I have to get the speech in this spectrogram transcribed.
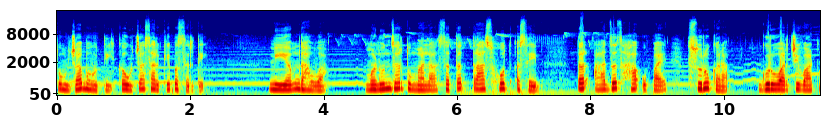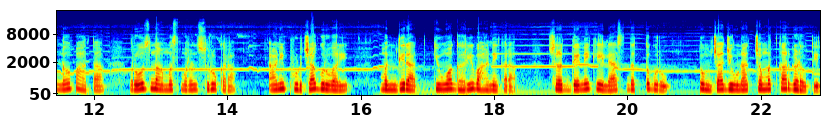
तुमच्या भोवती कवचासारखे पसरते. नियम दहावा म्हणून जर तुम्हाला सतत त्रास होत असेल तर आजच हा उपाय सुरू करा. गुरुवारची वाट न पाहता रोज नामस्मरण सुरू करा. आणि पुढच्या गुरुवारी मंदिरात किंवा घरी वाहने करा. श्रद्धेने केल्यास दत्तगुरू तुमच्या जीवनात चमत्कार घडवतील.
